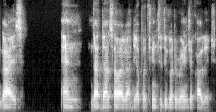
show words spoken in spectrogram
guys, and that that's how I got the opportunity to go to Ranger College.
